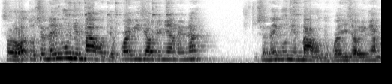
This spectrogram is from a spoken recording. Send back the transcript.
Sau đó tôi sẽ lấy ngẫu nhiên ba hột để quay video cho anh em em nhé. Tôi sẽ lấy ngẫu nhiên ba hột để quay video cho anh em.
